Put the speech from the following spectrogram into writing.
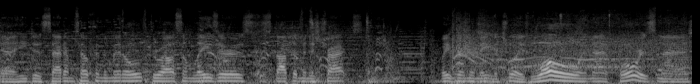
Yeah, he just sat himself in the middle, threw out some lasers, stopped him in his tracks. Wait for him to make a choice. Whoa, and that forward smash.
